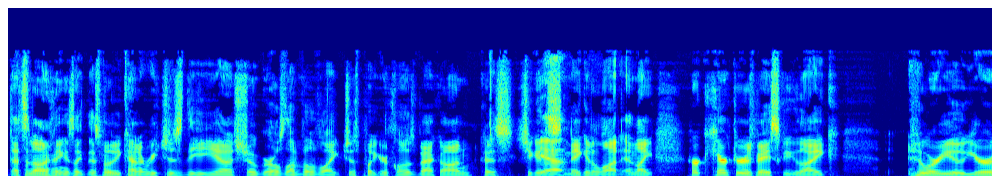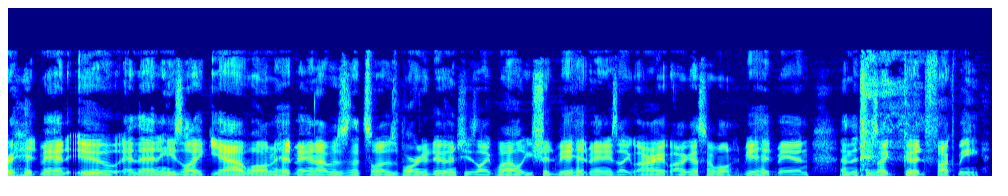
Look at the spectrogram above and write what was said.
that's another thing is like this movie kind of reaches the uh, showgirls level of like just put your clothes back on because she gets Yeah. naked a lot and like her character is basically like who are you? You're a hitman ew. And then he's like yeah well i'm a hitman. I was that's what i was born to do. And she's like well you shouldn't be a hitman. He's like all right well, i guess i won't be a hitman. And then she's like good fuck me.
